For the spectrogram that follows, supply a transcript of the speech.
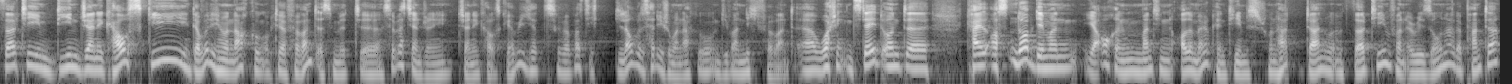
Third Team Dean Janikowski. Da würde ich mal nachgucken, ob der verwandt ist mit äh, Sebastian Janikowski. Habe ich jetzt verpasst? Ich glaube, das hatte ich schon mal nachgeguckt und die waren nicht verwandt. Äh, Washington State und äh, Kyle Ostendorp, den man ja auch in manchen All-American-Teams schon hat. Da nur im Third Team von Arizona, der Panther.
